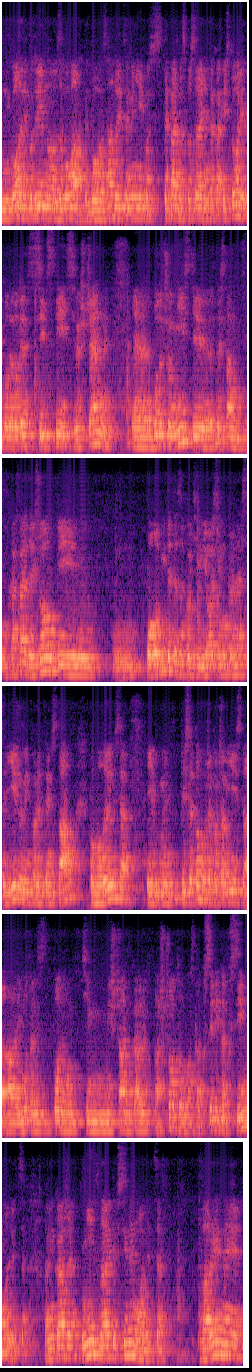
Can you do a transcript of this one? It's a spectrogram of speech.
ніколи не потрібно забувати, бо згадується мені ось тепер безпосередньо така історія, коли один сільський священник, е, будучи в місті, десь там в кафе зайшов і пообідати захотів, і ось йому принесли їжу, він перед тим став, помолився, і після того вже почав їсти, а йому так з подивом ці кажуть, а що то у вас так в селі так всі моляться? А він каже, ні, знаєте, всі не моляться. Тварини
